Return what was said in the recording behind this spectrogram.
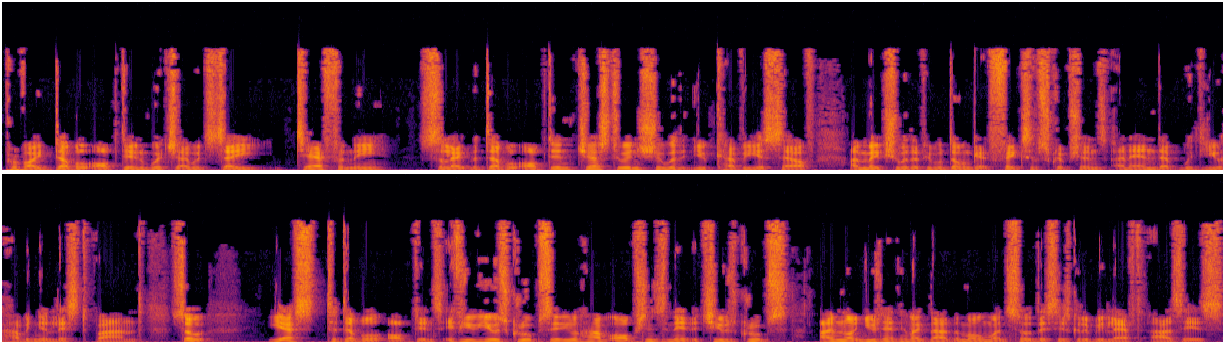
provide double opt-in, which I would say definitely select the double opt-in just to ensure that you cover yourself and make sure that people don't get fake subscriptions and end up with you having your list banned. So yes to double opt-ins. If you use groups, you'll have options in there to choose groups. I'm not using anything like that at the moment, so this is going to be left as is.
